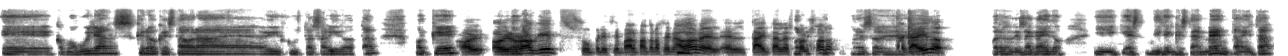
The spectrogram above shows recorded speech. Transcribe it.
eh, como Williams creo que está ahora, eh, hoy justo ha salido tal, porque... Hoy, hoy Rocket, su principal patrocinador, el, el title sponsor, se ha caído. Por eso que se ha caído y que dicen que está en venta y tal.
